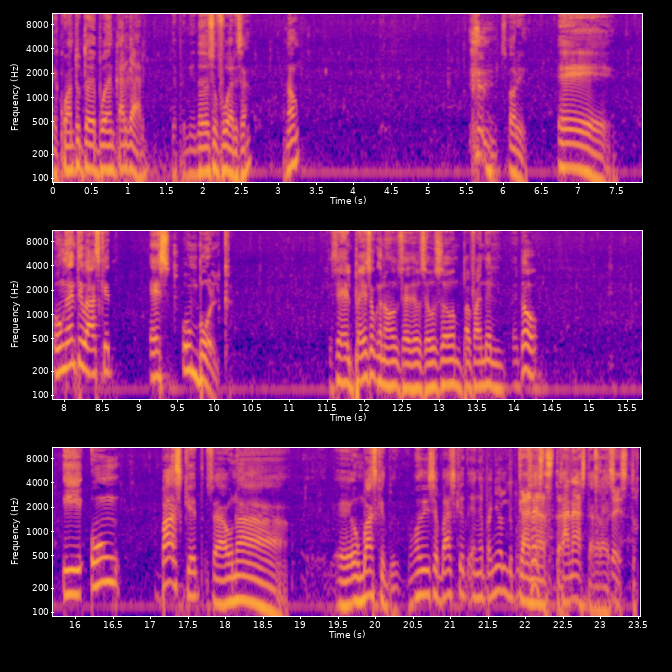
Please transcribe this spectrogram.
de cuánto ustedes pueden cargar, dependiendo de su fuerza, ¿no? Sorry. Eh, un empty basket es un bulk. Ese es el peso que no, se, se usa en Pathfinder 2. Y un basket, o sea, una. eh, un basket, ¿cómo se dice basket en español? Canasta. Canasta, gracias. esto.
